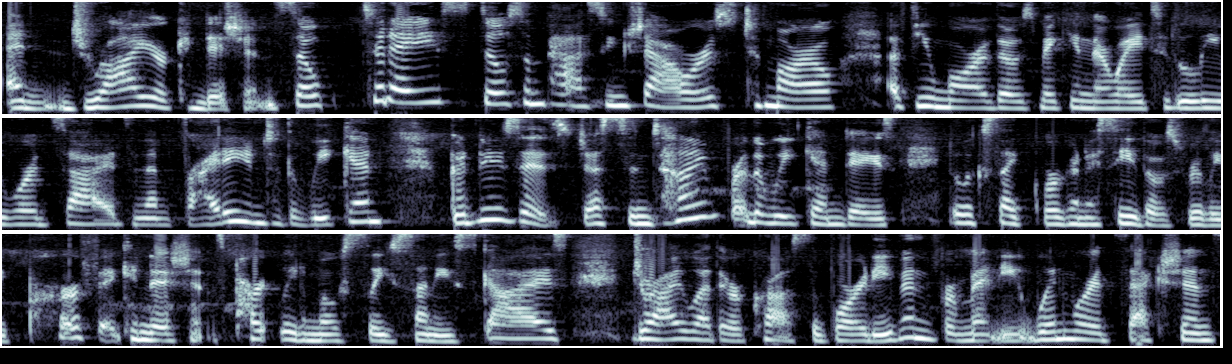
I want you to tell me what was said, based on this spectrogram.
and drier conditions. So today, still some passing showers. Tomorrow, a few more of those making their way to the leeward sides, and then Friday into the weekend. Good news is, just in time for the weekend days, it looks like we're going to see those really perfect conditions, partly to mostly sunny skies dry weather across the board, even for many windward sections,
